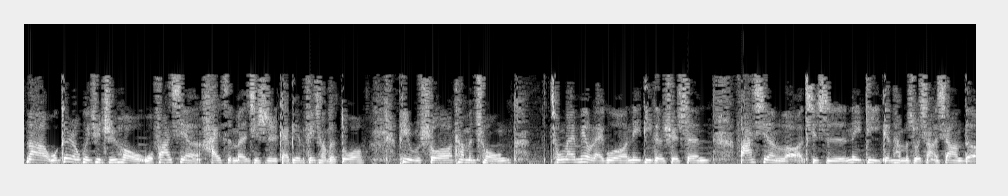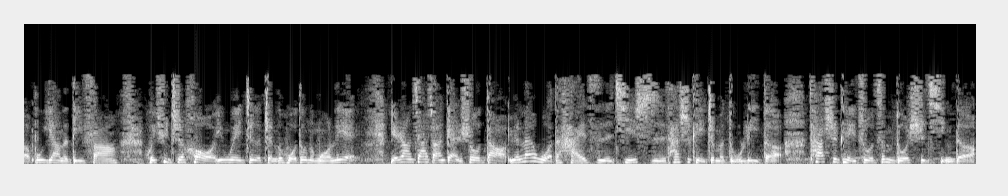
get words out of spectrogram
那我个人回去之后，我发现孩子们其实改变非常的多，譬如说他们从从来没有来过内地的学生，发现了其实内地跟他们所想象的不一样的地方。回去之后，因为这个整个活动的磨练，也让家长感受到，原来我的孩子其实他是可以这么独立的，他是可以做这么多事情的。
